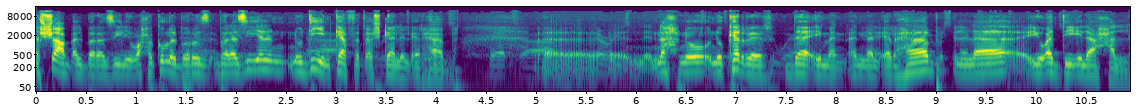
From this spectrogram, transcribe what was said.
الشعب البرازيلي وحكومة البرازيلية ندين كافة أشكال الإرهاب آه، نحن نكرر دائما أن الإرهاب لا يؤدي إلى حل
